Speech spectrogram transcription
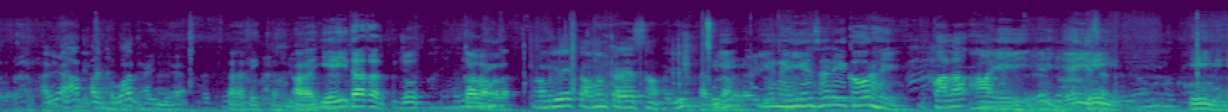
फटवा धाई है हाँ, देखा हाँ, यही था सर जो काला वाला। हाँ भैया एक कामन का है सांप है ये ये नहीं है सर एक और है। काला हाँ यही यही यही है यही है।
